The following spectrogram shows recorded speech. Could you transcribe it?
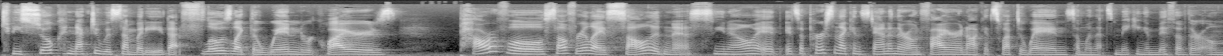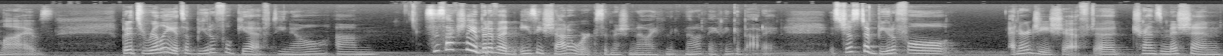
to be so connected with somebody that flows like the wind requires powerful self-realized solidness you know? It, it's a person that can stand in their own fire and not get swept away and someone that's making a myth of their own lives. But it's really it's a beautiful gift you know? Um, this is actually a bit of an easy shadow work submission now i think now that they think about it. It's just a beautiful energy shift a transmission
